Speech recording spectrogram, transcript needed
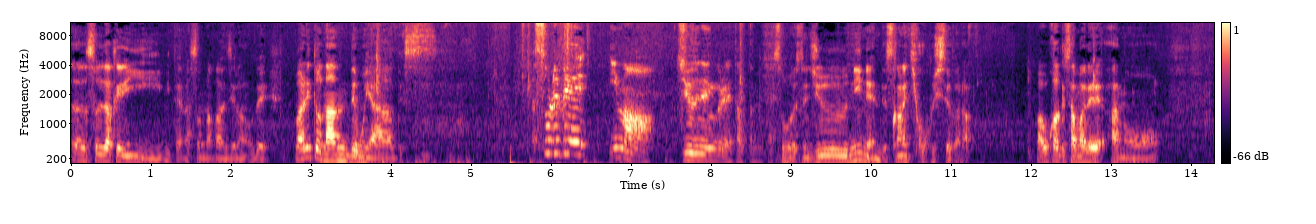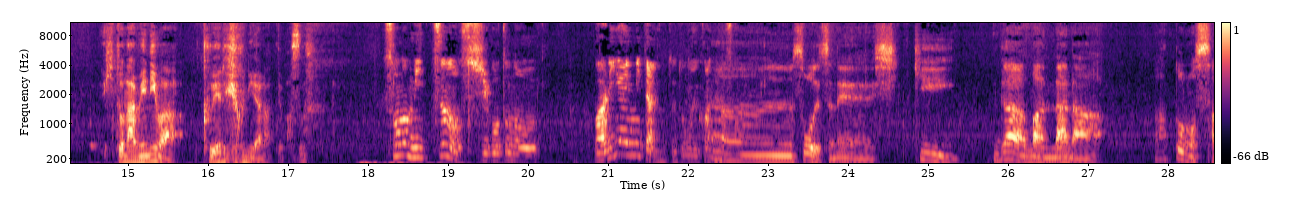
うんそれだけいいみたいなそんな感じなので割と何でも嫌です。んそれで今10年ぐらい経ったみたいな。そうですね。12年ですかね帰国してから、まあ、おかげさまであの人並みには食えるようにはなってます。その3つの仕事の割合みたいのってどういう感じですか？うーんそうですね。指揮がまあ7あとの3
